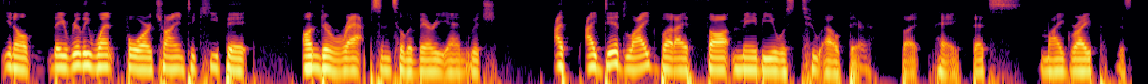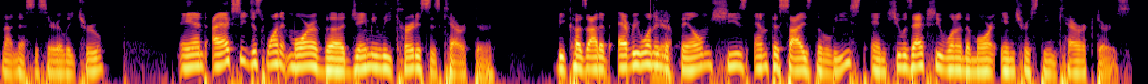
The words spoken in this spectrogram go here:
you know, they really went for trying to keep it under wraps until the very end, which I I did like, but I thought maybe it was too out there. But hey, that's my gripe. That's not necessarily true. And I actually just wanted more of the Jamie Lee Curtis's character because out of everyone in the film, she's emphasized the least, and she was actually one of the more interesting characters,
